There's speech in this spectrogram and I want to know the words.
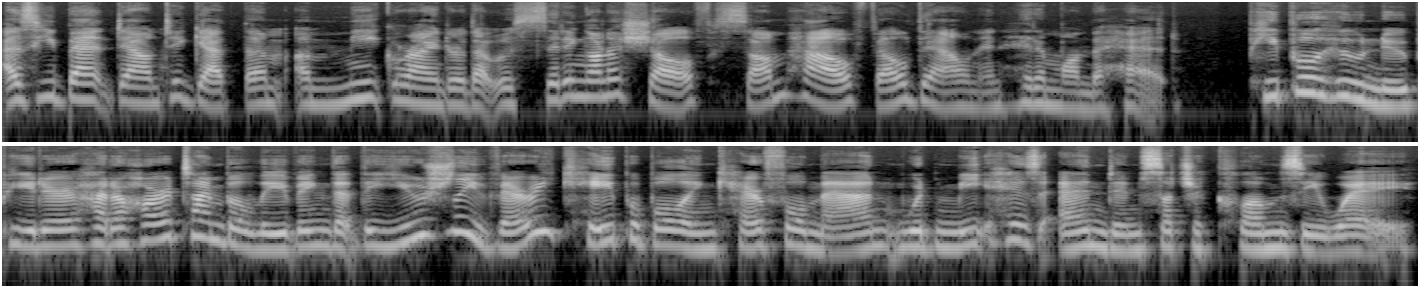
As he bent down to get them, a meat grinder that was sitting on a shelf somehow fell down and hit him on the head. People who knew Peter had a hard time believing that the usually very capable and careful man would meet his end in such a clumsy way.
